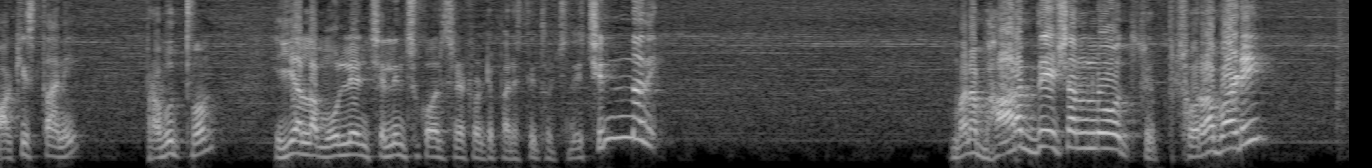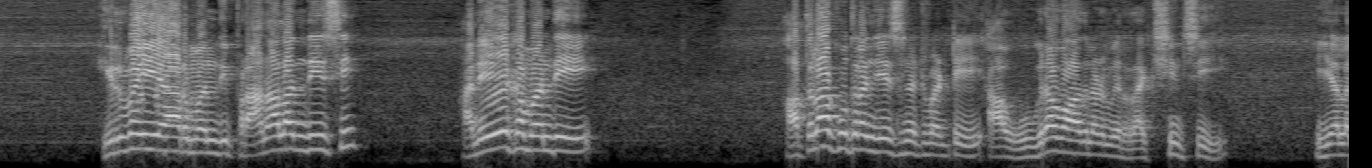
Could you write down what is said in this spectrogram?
పాకిస్తానీ ప్రభుత్వం ఇవాళ మూల్యం చెల్లించుకోవాల్సినటువంటి పరిస్థితి వచ్చింది. చిన్నది. మన భారతదేశంలో చొరబడి ఇరవై ఆరు మంది ప్రాణాలను తీసి అనేక మంది అతలాకుతలం చేసినటువంటి ఆ ఉగ్రవాదులను మీరు రక్షించి ఇవాళ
